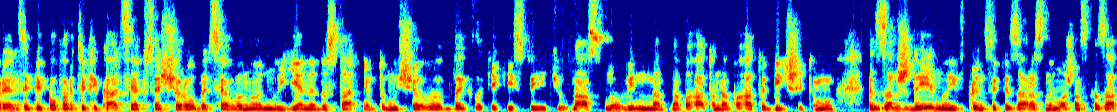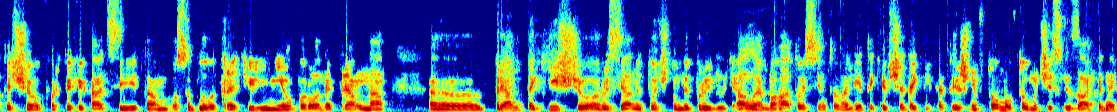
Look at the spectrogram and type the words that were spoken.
Принципі, по фортифікаціях все, що робиться, воно ну є недостатнім, тому що виклик, який стоїть у нас, ну він на- набагато набагато більший. Тому завжди, ну і в принципі, зараз не можна сказати, що фортифікації там, особливо третьої лінії оборони, прям на прям такі, що росіяни точно не пройдуть. Але багато осінт аналітиків ще декілька тижнів тому, в тому числі західних,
